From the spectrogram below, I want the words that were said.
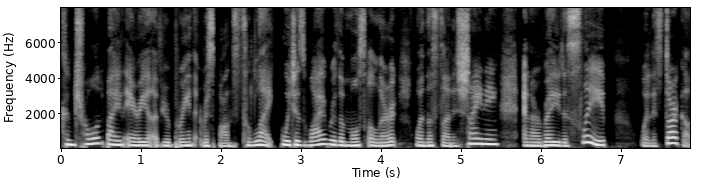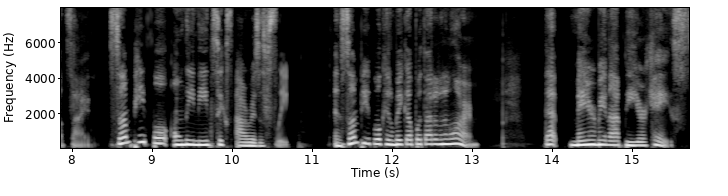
controlled by an area of your brain that responds to light, which is why we're the most alert when the sun is shining and are ready to sleep when it's dark outside. Some people only need six hours of sleep, and some people can wake up without an alarm. That may or may not be your case.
